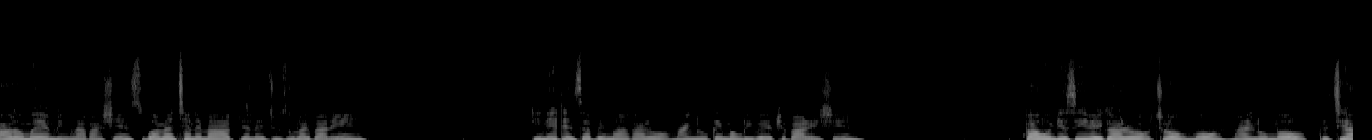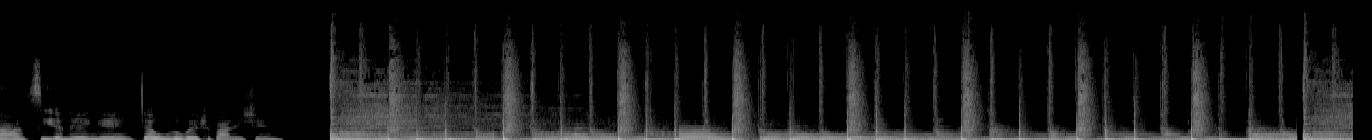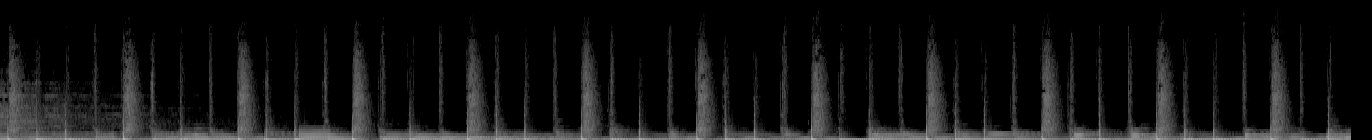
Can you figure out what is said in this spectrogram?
အားလုံးပဲမင်္ဂလာပါရှင်စူပါမန် channel မှာပြန်လည်ကြိုဆိုလိုက်ပါတယ်ဒီနေ့တင်ဆက်ပေးမှာကတော့မိုင်းလိုကိတ်မုတ်လေးပဲဖြစ်ပါတယ်ရှင်ပါဝင်ပစ္စည်းတွေကတော့ဂျုံမုံမိုင်းလိုမုံတကြားစီအနေငယ်ကြက်ဥလိုပဲဖြစ်ပါတယ်ရှင်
